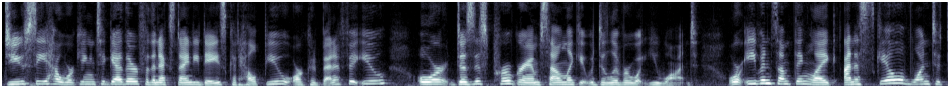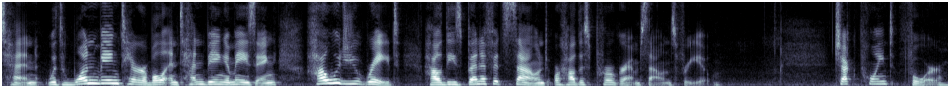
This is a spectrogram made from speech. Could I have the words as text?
Do you see how working together for the next 90 days could help you or could benefit you? Or does this program sound like it would deliver what you want? Or even something like, On a scale of 1 to 10, with 1 being terrible and 10 being amazing, how would you rate how these benefits sound or how this program sounds for you? Checkpoint four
